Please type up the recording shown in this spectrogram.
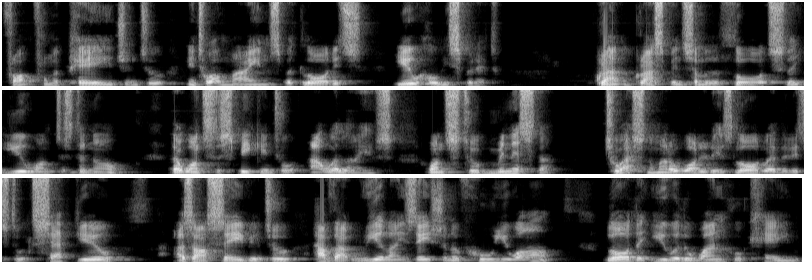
from, from a page into, into our minds, but Lord, it's you, Holy Spirit, gra- grasping some of the thoughts that you want us to know, that wants to speak into our lives, wants to minister to us, no matter what it is. Lord, whether it's to accept you as our Savior, to have that realization of who you are. Lord, that you were the one who came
